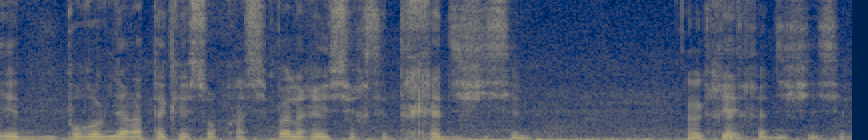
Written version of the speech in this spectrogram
Et, pour revenir à ta question principale, réussir, c'est très difficile. Ok. Très, très difficile.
